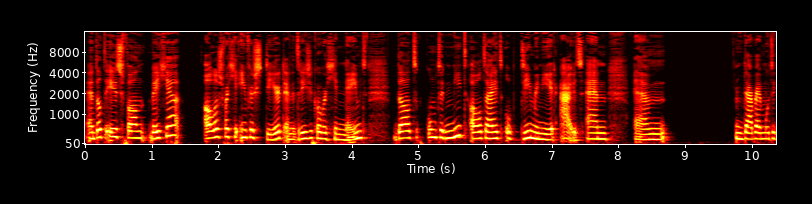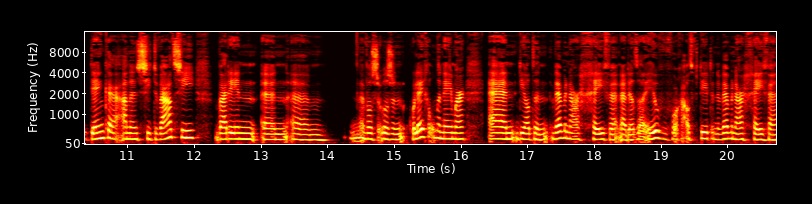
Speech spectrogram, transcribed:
uh, dat is van, weet je, alles wat je investeert en het risico wat je neemt, dat komt er niet altijd op die manier uit. En um, daarbij moet ik denken aan een situatie waarin een. Er was, was een collega-ondernemer en die had een webinar gegeven. Nou, die had heel veel voor geadverteerd en een webinar gegeven.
